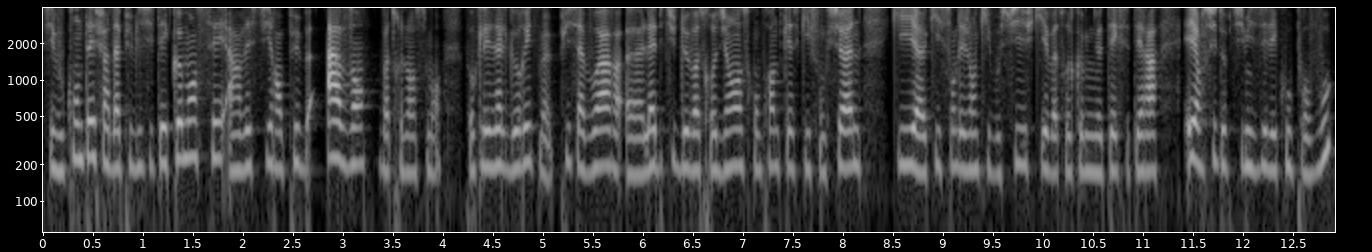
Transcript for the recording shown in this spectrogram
Si vous comptez faire de la publicité, commencez à investir en pub avant votre lancement pour que les algorithmes puissent avoir euh, l'habitude de votre audience, comprendre qu'est-ce qui fonctionne, qui, euh, qui sont les gens qui vous suivent, qui est votre communauté, etc. Et ensuite optimiser les coûts pour vous.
